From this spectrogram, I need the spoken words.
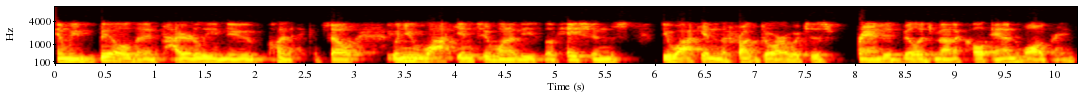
and we build an entirely new clinic. And so when you walk into one of these locations, you walk in the front door, which is branded Village Medical and Walgreens,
